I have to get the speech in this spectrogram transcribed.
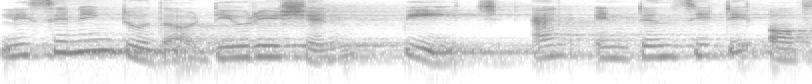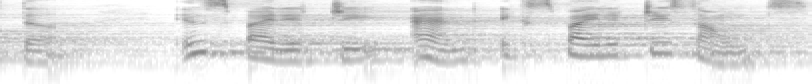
listening to the duration, pitch, and intensity of the inspiratory and expiratory sounds.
